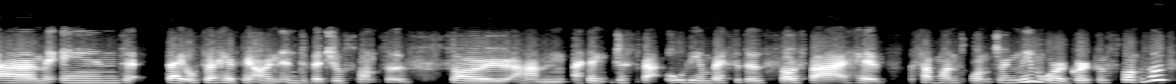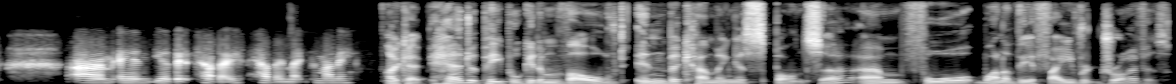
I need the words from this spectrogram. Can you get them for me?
Um, and they also have their own individual sponsors. So um, I think just about all the ambassadors so far have someone sponsoring them or a group of sponsors, um, and yeah, that's how they how they make the money. Okay, how do people get involved in becoming a sponsor um, for one of their favourite drivers?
